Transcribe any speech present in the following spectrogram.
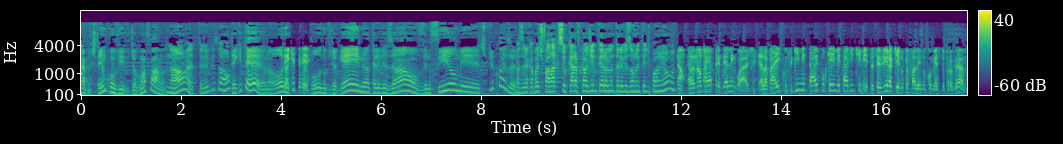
É, mas tem um convívio, de alguma forma. Não, é televisão. Tem que ter. Ou, na, Tem que ter. ou no videogame, ou na televisão, vendo filme, esse tipo de coisa. Mas ele acabou de falar que se o cara ficar o dia inteiro olhando televisão não entende porra nenhuma. Não, ela não vai aprender a linguagem. Ela vai conseguir imitar e porque imitar a gente imita. Vocês viram aquilo que eu falei no começo do programa?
